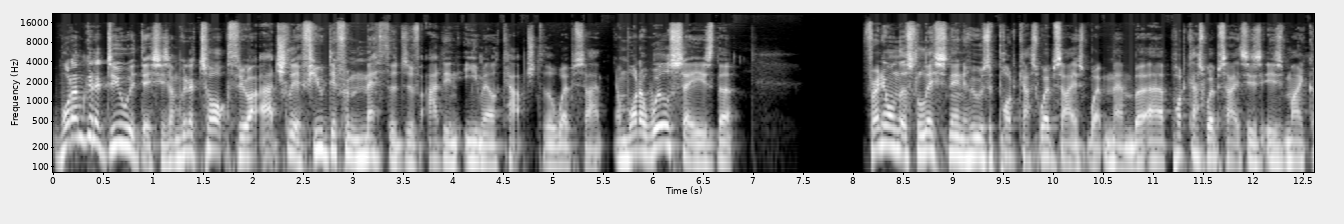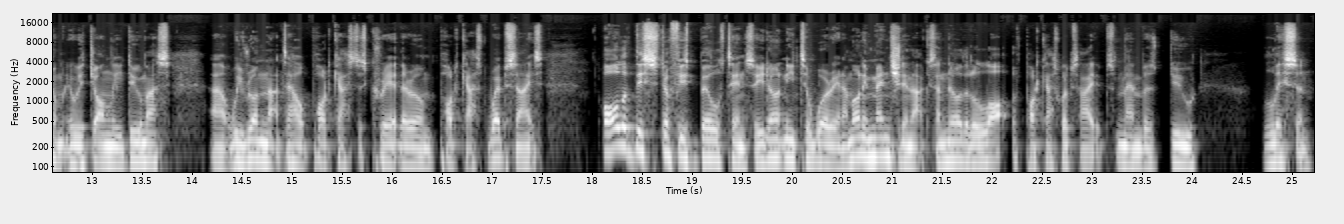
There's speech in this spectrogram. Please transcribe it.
what I'm going to do with this is I'm going to talk through actually a few different methods of adding email capture to the website. And what I will say is that for anyone that's listening who's a podcast websites member, uh, podcast websites is, is my company with John Lee Dumas. Uh, we run that to help podcasters create their own podcast websites. All of this stuff is built in, so you don't need to worry. And I'm only mentioning that because I know that a lot of podcast websites members do listen.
